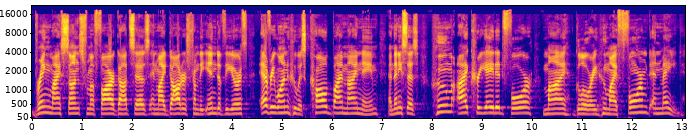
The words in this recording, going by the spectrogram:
Bring my sons from afar, God says, and my daughters from the end of the earth, everyone who is called by my name. And then he says, Whom I created for my glory, whom I formed and made.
